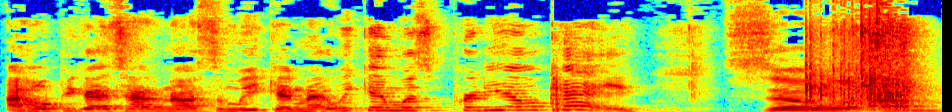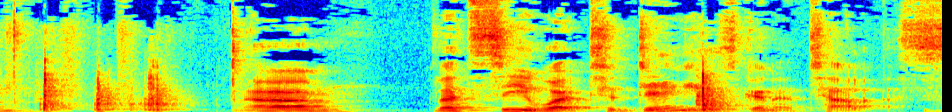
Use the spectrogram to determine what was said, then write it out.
I hope you guys had an awesome weekend. My weekend was pretty okay. So, um, um, let's see what today is going to tell us.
